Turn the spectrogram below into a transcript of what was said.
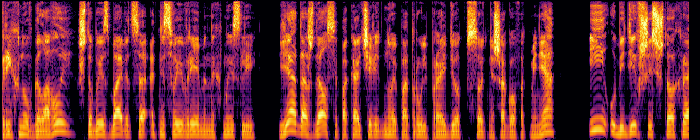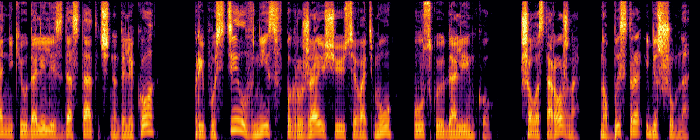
Тряхнув головой, чтобы избавиться от несвоевременных мыслей, я дождался, пока очередной патруль пройдет в сотни шагов от меня, и, убедившись, что охранники удалились достаточно далеко, припустил вниз в погружающуюся во тьму узкую долинку. Шел осторожно, но быстро и бесшумно.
